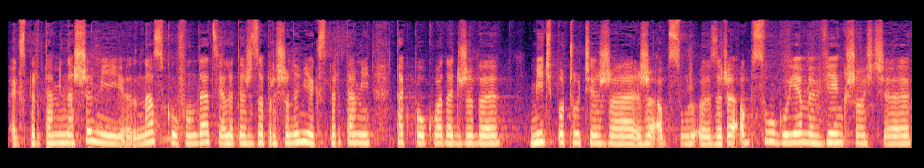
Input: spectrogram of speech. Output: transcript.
ekspertami naszymi, NASKU, fundacji, ale też zaproszonymi ekspertami tak poukładać, żeby mieć poczucie, że, że, obsłu- że obsługujemy większość e,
